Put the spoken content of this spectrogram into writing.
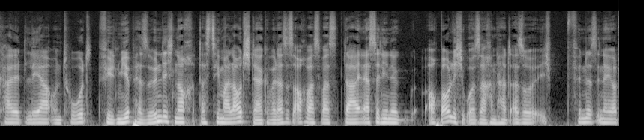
kalt, leer und tot, fehlt mir persönlich noch das Thema Lautstärke, weil das ist auch was, was da in erster Linie auch bauliche Ursachen hat. Also ich finde es in der J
